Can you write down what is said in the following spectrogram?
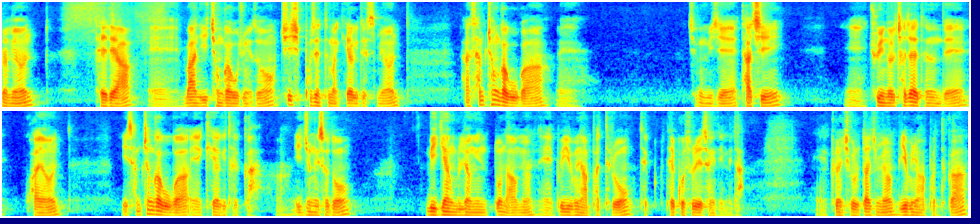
예. 그러면 대략 예, 12,000가구 중에서 70%만 계약이 됐으면 한 3,000가구가 예, 지금 이제 다시 예, 주인을 찾아야 되는데 과연 이 3,000가구가 예, 계약이 될까? 어, 이 중에서도 미계약 물량이 또 나오면 예, 미분양 아파트로 될, 될 것으로 예상이 됩니다. 예, 그런 식으로 따지면 미분양 아파트가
